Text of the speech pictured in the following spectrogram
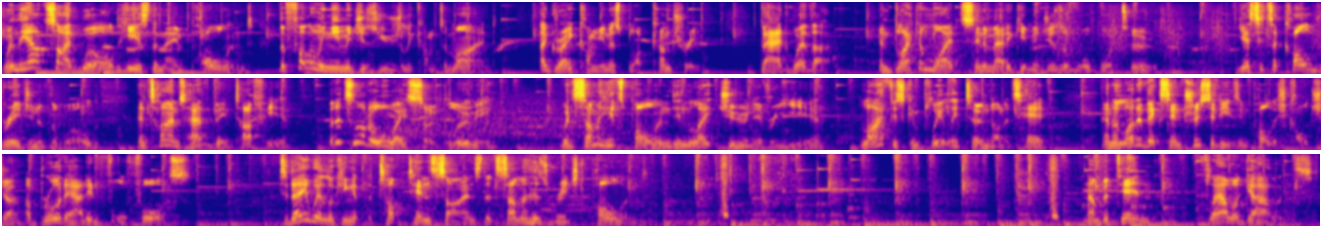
When the outside world hears the name Poland, the following images usually come to mind. A grey communist bloc country, bad weather, and black and white cinematic images of World War II. Yes, it's a cold region of the world, and times have been tough here, but it's not always so gloomy. When summer hits Poland in late June every year, life is completely turned on its head, and a lot of eccentricities in Polish culture are brought out in full force. Today we're looking at the top 10 signs that summer has reached Poland. Number 10. Flower garlands.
